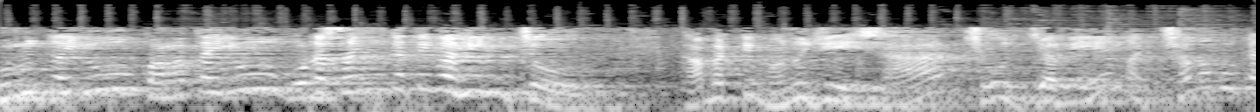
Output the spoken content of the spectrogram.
గురుతయు కొరతయు గుణసంగతి వహించు. కాబట్టి మనుజేష చోద్యమే మధ్యమగుట.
